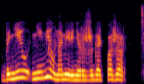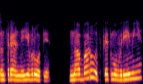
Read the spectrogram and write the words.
Даниил не имел намерения разжигать пожар в Центральной Европе, наоборот, к этому времени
